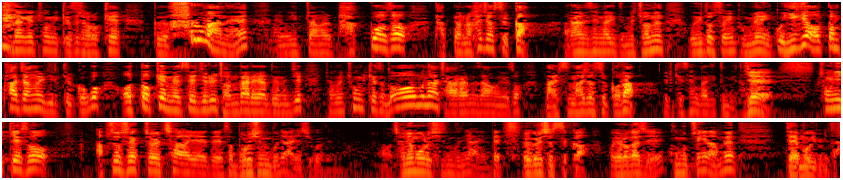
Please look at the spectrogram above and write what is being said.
이낙연 총리께서 저렇게 그 하루 만에 입장을 바꿔서 답변을 하셨을까? 라는 생각이 듭니다. 저는 의도성이 분명히 있고 이게 어떤 파장을 일으킬 거고 어떻게 메시지를 전달해야 되는지 저는 총리께서 너무나 잘하는 상황에서 말씀하셨을 거라 이렇게 생각이 듭니다. 예, 총리께서 압수수색 절차에 대해서 모르시는 분이 아니시거든요. 어, 전혀 모르시는 분이 아닌데 왜 그러셨을까? 뭐 여러 가지 궁금증이 남는 대목입니다.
